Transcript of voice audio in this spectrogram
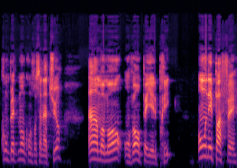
complètement contre sa nature à un moment, on va en payer le prix. On n'est pas fait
